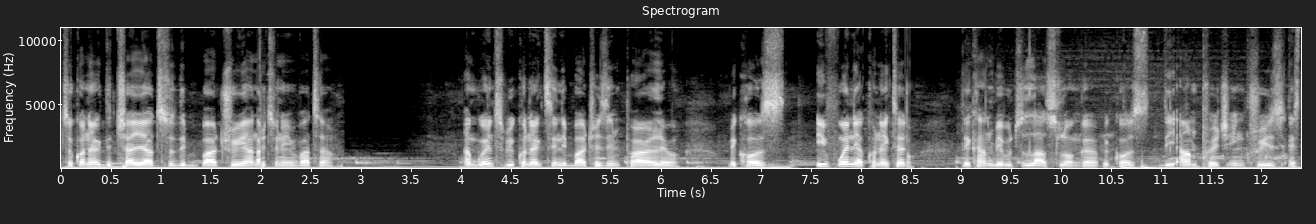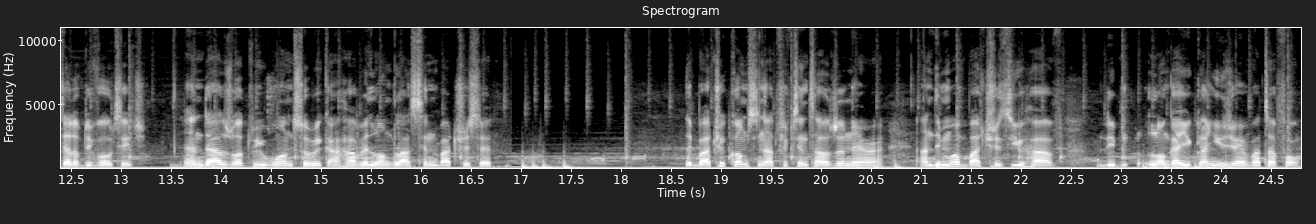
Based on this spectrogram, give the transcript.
to connect the charger to the battery and to the inverter. I'm going to be connecting the batteries in parallel because if when they are connected they can be able to last longer because the amperage increase instead of the voltage and that's what we want so we can have a long lasting battery set. The battery comes in at 15,000 naira and the more batteries you have the longer you can use your inverter for.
